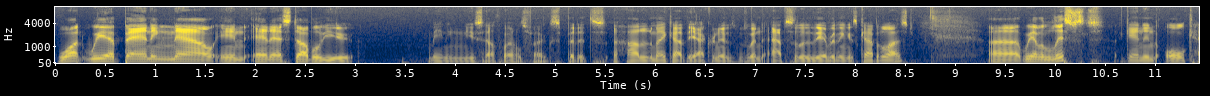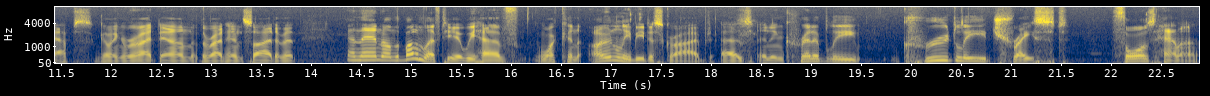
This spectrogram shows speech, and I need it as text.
"What we are banning now in NSW," meaning New South Wales, folks. But it's harder to make out the acronyms when absolutely everything is capitalized. Uh, we have a list again in all caps, going right down at the right-hand side of it. And then on the bottom left here, we have what can only be described as an incredibly crudely traced Thor's hammer.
